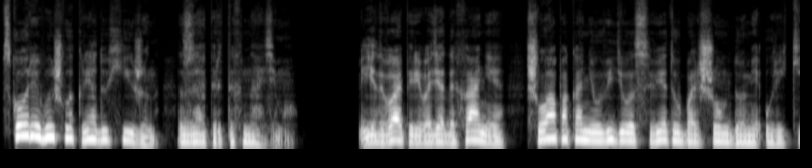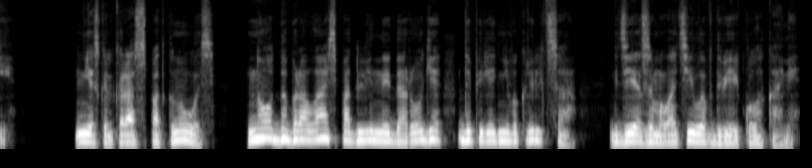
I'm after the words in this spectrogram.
Вскоре вышла к ряду хижин, запертых на зиму. Едва переводя дыхание, шла, пока не увидела свет в большом доме у реки. Несколько раз споткнулась, но добралась по длинной дороге до переднего крыльца, где замолотила в дверь кулаками.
